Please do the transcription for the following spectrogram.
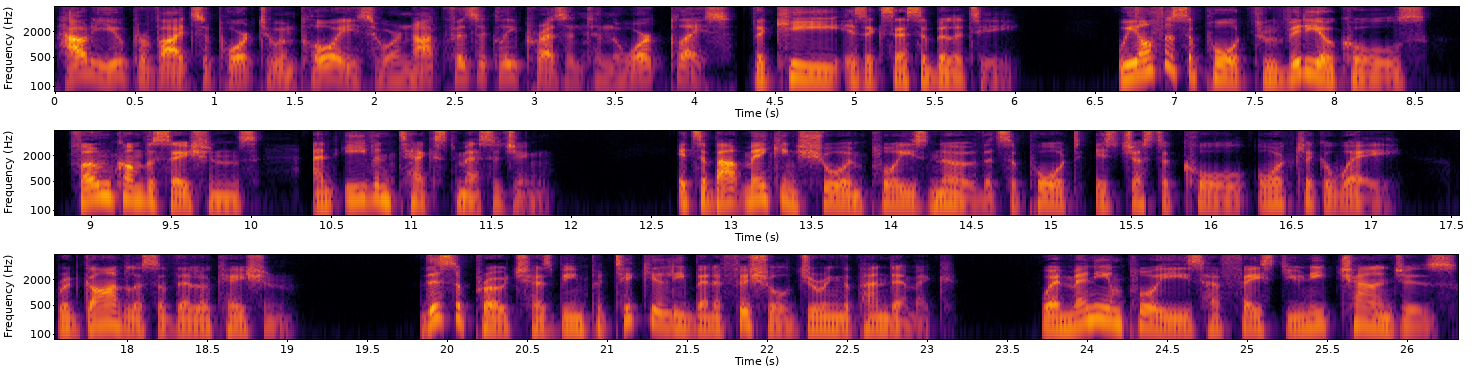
how do you provide support to employees who are not physically present in the workplace? The key is accessibility. We offer support through video calls, phone conversations, and even text messaging. It's about making sure employees know that support is just a call or a click away, regardless of their location. This approach has been particularly beneficial during the pandemic, where many employees have faced unique challenges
